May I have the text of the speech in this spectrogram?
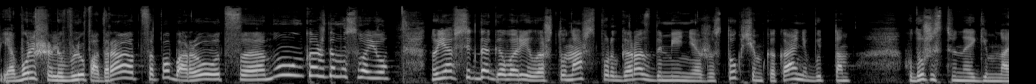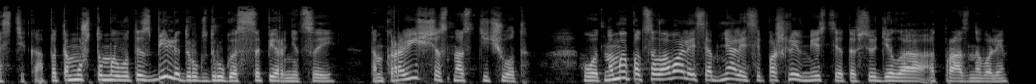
Я больше люблю подраться, побороться. Ну, каждому свое. Но я всегда говорила, что наш спорт гораздо менее жесток, чем какая-нибудь там художественная гимнастика. Потому что мы вот избили друг с друга с соперницей. Там кровище с нас течет. Вот. Но мы поцеловались, обнялись и пошли вместе это все дело отпраздновали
